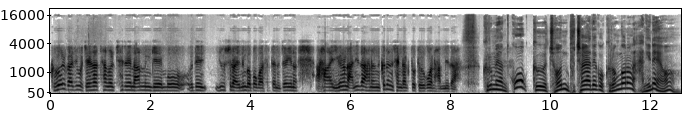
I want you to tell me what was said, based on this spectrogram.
그걸 가지고 제사창을 차려놨는 게 뭐 어디 뉴스라 이런 거 뽑았을 때는 저희는 아 이거는 아니다 하는 그런 생각도 들곤 합니다. 그러면 꼭 그 전 붙여야 되고 그런 거는 아니네요.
